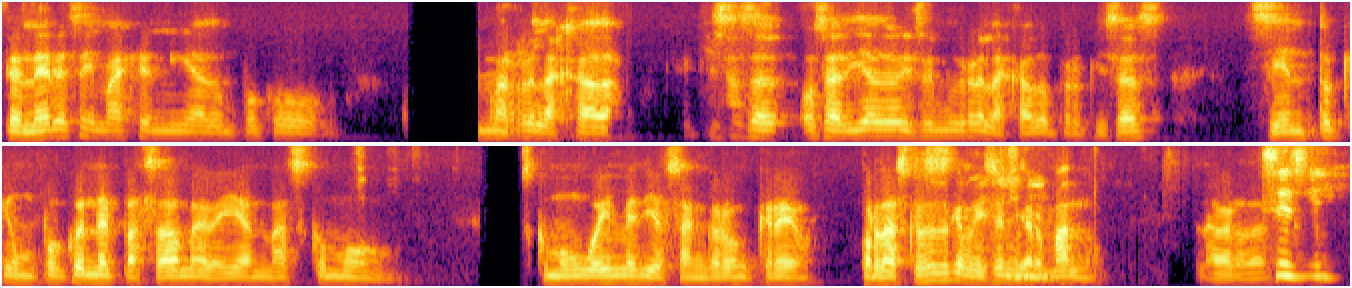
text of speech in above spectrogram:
tener esa imagen mía de un poco más relajada. Quizás, o sea, a día de hoy soy muy relajado, pero quizás siento que un poco en el pasado me veían más como, pues, como un güey medio sangrón, creo, por las cosas que me dice mi hermano, la verdad. Sí, sí.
